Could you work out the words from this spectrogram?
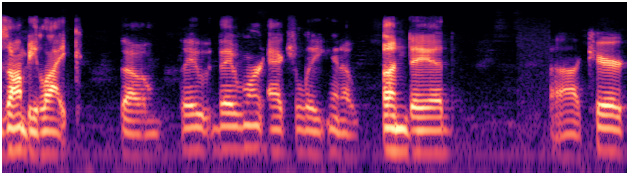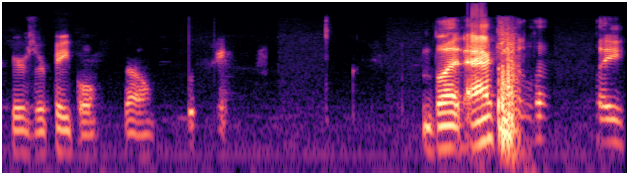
zombie-like. So they they weren't actually you know undead uh, characters or people. So but actually,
